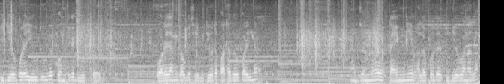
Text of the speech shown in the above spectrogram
ভিডিও করে ইউটিউবে ফোন থেকে ডিলিট করে পরে আমি কাউকে সেই ভিডিওটা পাঠাতেও পারি না। ওর জন্য টাইম নিয়ে ভালো করে ভিডিও বানালাম।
